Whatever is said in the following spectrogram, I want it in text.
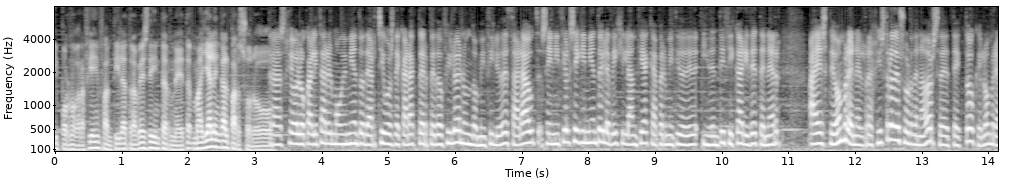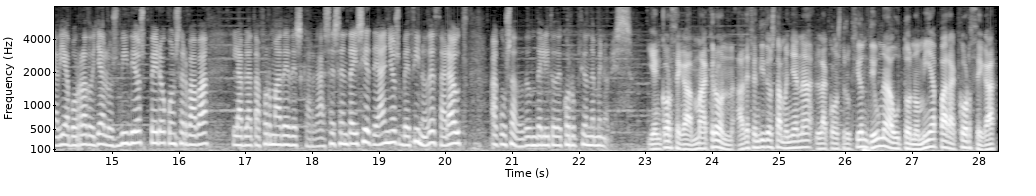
y pornografía infantil a través de Internet. Mayalen Galparsoro. Tras geolocalizar el movimiento de archivos de carácter pedófilo en un domicilio de Zarautz, se inició el seguimiento y la vigilancia que ha permitido identificar y detener a este hombre. En el registro de su ordenador se detectó que el hombre había borrado ya los vídeos, pero conservaba la plataforma de descarga. 67 años, vecino de Zarautz, acusado de un delito de corrupción de menores. Y en Córcega, Macron ha defendido esta mañana la construcción de una autonomía para Córcega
